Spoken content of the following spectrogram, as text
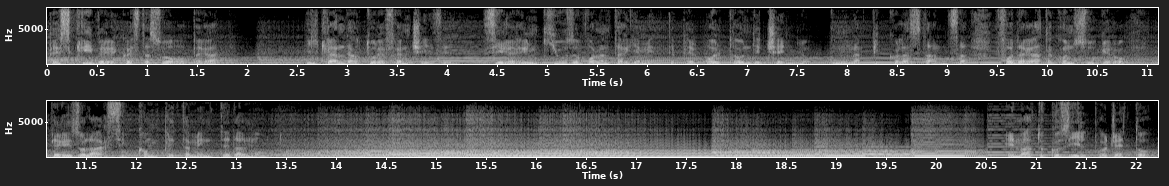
Per scrivere questa sua opera, il grande autore francese si era rinchiuso volontariamente per oltre un decennio in una piccola stanza foderata con sughero per isolarsi completamente dal mondo. È nato così il progetto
